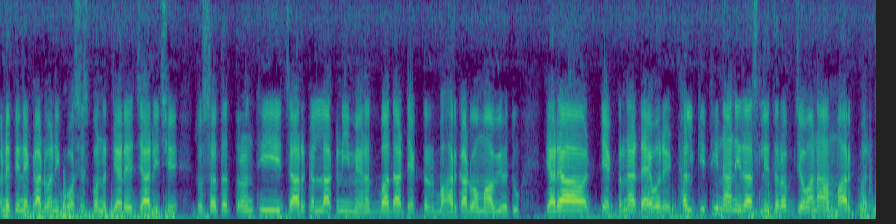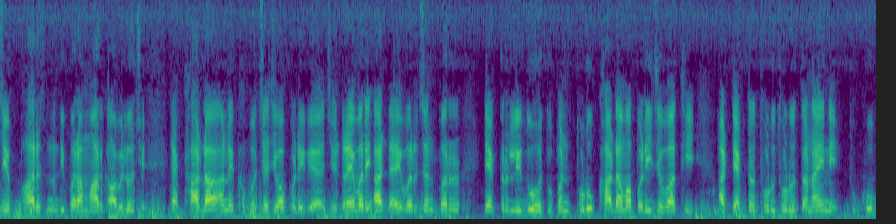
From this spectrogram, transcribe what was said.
અને તેને કાઢવાની કોશિશ પણ અત્યારે જારી છે. તો સતત ત્રણથી ચાર કલાકની મહેનત બાદ આ ટ્રેક્ટર બહાર કાઢવામાં આવ્યું હતું. ત્યારે આ ટ્રેક્ટરના ડ્રાઈવરે ઠલકીથી નાની રાસલી તરફ જવાના આ માર્ગ પર, જે ભારત નદી પર આ માર્ગ આવેલો છે, ત્યાં ખાડા અને ખબોચા જેવા પડી ગયા છે. ડ્રાઈવરે આ ડાયવર્ઝન પર ટ્રેક્ટર લીધું હતું, પણ થોડું ખાડામાં પડી જવાથી આ ટ્રેક્ટર થોડું થોડું તણાઈને ખૂબ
